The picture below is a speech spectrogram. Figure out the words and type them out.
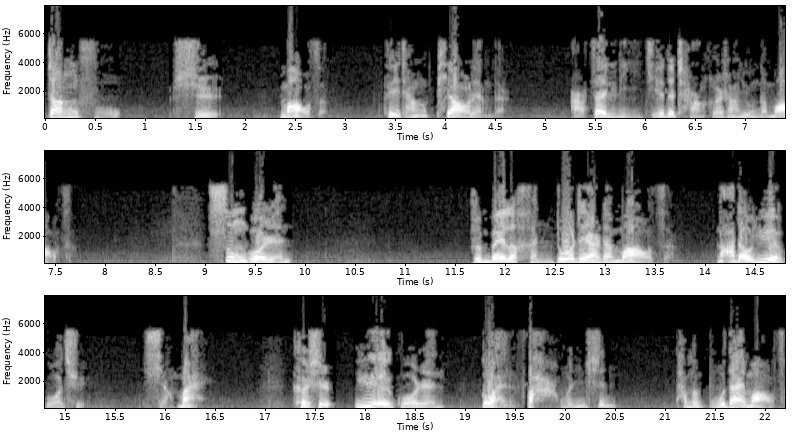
张府是帽子，非常漂亮的啊，在礼节的场合上用的帽子。宋国人准备了很多这样的帽子，拿到越国去。”想卖，可是越国人断发纹身，他们不戴帽子，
